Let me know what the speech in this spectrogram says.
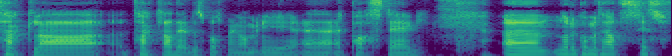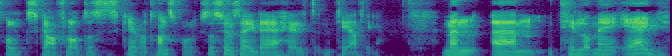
takle, det du spurte meg om, i eh, et par steg. Um, når det kommer til at cis-folk skal få lov til å skrive transfolk, så syns jeg det er helt ti av ti. Men um, til og med jeg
